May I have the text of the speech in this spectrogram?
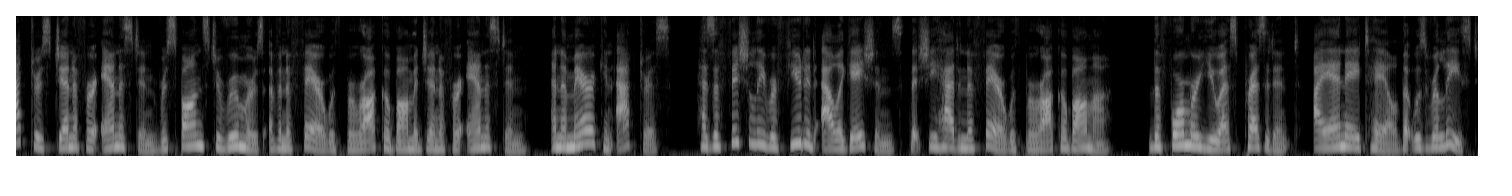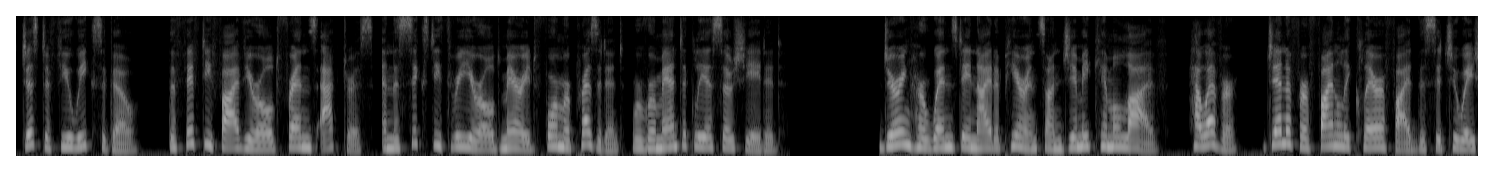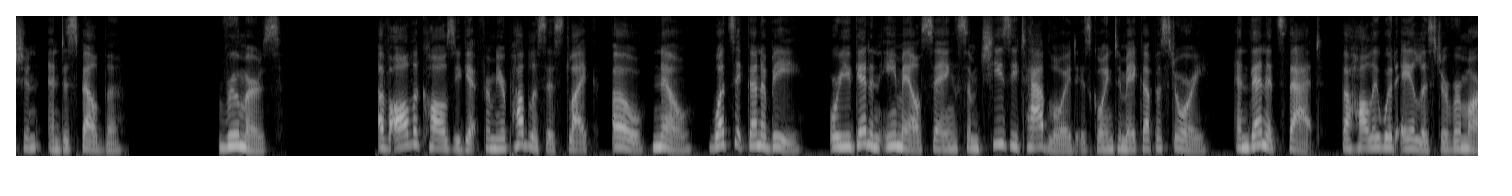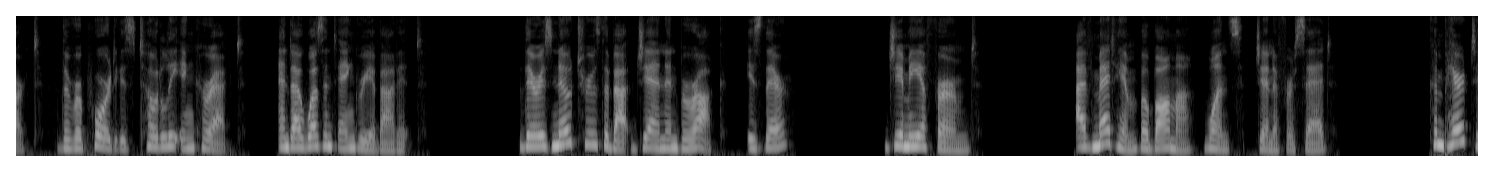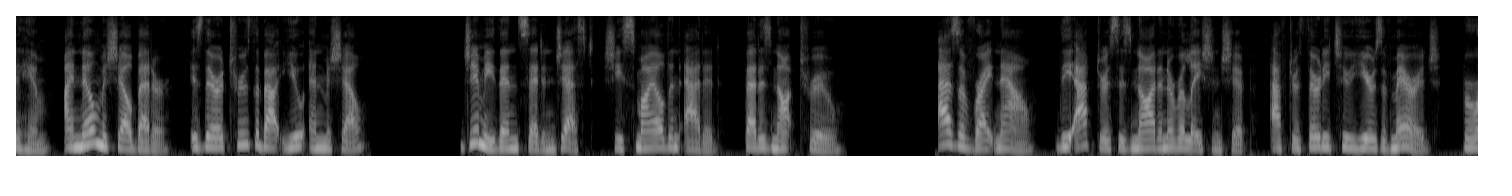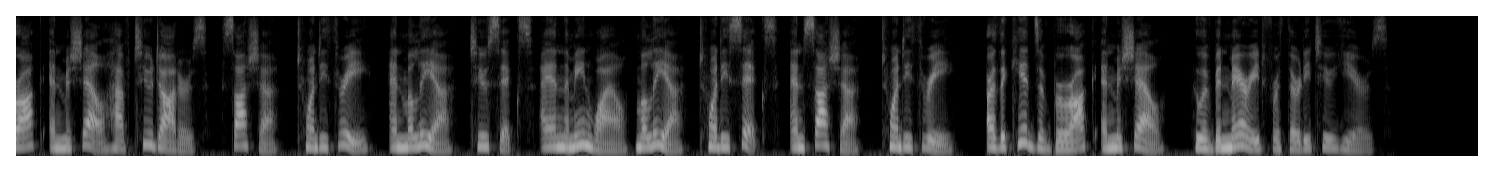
Actress Jennifer Aniston responds to rumors of an affair with Barack Obama. Jennifer Aniston, an American actress, has officially refuted allegations that she had an affair with Barack Obama. The former U.S. president, in a tale that was released just a few weeks ago, the 55 year old Friends actress and the 63 year old married former president were romantically associated. During her Wednesday night appearance on Jimmy Kimmel Live, however, Jennifer finally clarified the situation and dispelled the rumors. Of all the calls you get from your publicist, like, oh, no, what's it gonna be? Or you get an email saying some cheesy tabloid is going to make up a story, and then it's that, the Hollywood A-lister remarked, the report is totally incorrect, and I wasn't angry about it. There is no truth about Jen and Barack, is there? Jimmy affirmed. I've met him, Obama, once, Jennifer said. Compared to him, I know Michelle better. Is there a truth about you and Michelle? Jimmy then said in jest, she smiled and added, That is not true. As of right now, the actress is not in a relationship. After 32 years of marriage, Barack and Michelle have two daughters, Sasha, 23, and Malia, 26. And in the meanwhile, Malia, 26, and Sasha, 23, are the kids of Barack and Michelle, who have been married for 32 years.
